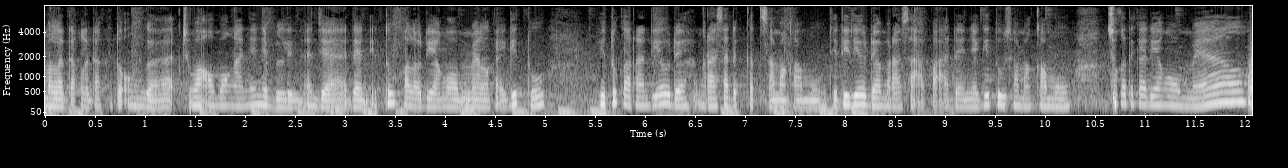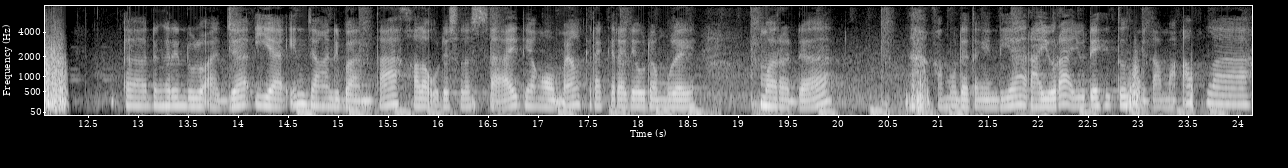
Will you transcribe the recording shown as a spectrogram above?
meledak-ledak itu enggak. Cuma omongannya nyebelin aja. Dan itu kalau dia ngomel kayak gitu itu karena dia udah ngerasa deket sama kamu. Jadi dia udah merasa apa adanya gitu sama kamu. So ketika dia ngomel uh, dengerin dulu aja iyain jangan dibantah. Kalau udah selesai dia ngomel kira-kira dia udah mulai mereda. Nah kamu datengin dia rayu-rayu deh itu minta maaf lah.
